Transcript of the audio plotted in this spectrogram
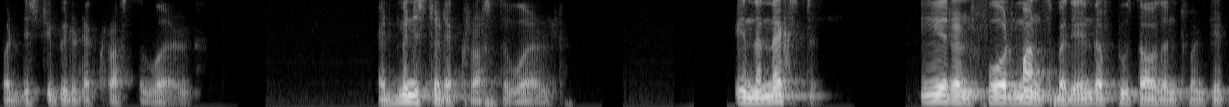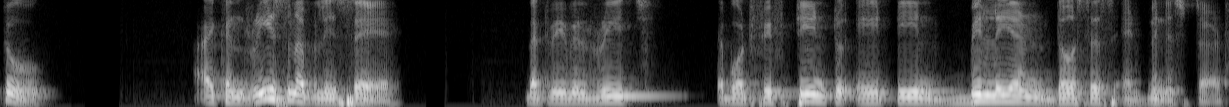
were distributed across the world, administered across the world. In the next year and four months, by the end of 2022, I can reasonably say that we will reach about 15 to 18 billion doses administered,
